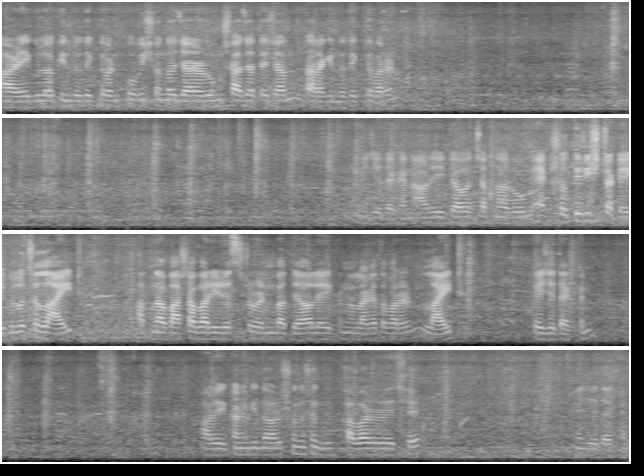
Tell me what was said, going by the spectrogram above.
আর এগুলো কিন্তু দেখতে পারেন, খুবই সুন্দর। যারা রুম সাজাতে চান, তারা কিন্তু দেখতে পারেন এই যে দেখেন আর এইটা হচ্ছে আপনার রুম একশো তিরিশ টাকা। এগুলো হচ্ছে লাইট আপনার বাসা বাড়ি রেস্টুরেন্ট বা দেওয়ালে এখানে লাগাতে পারেন লাইট এই যে দেখেন। আর এখানে কিন্তু আরও সুন্দর সুন্দর খাবার রয়েছে। এই যে দেখেন।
